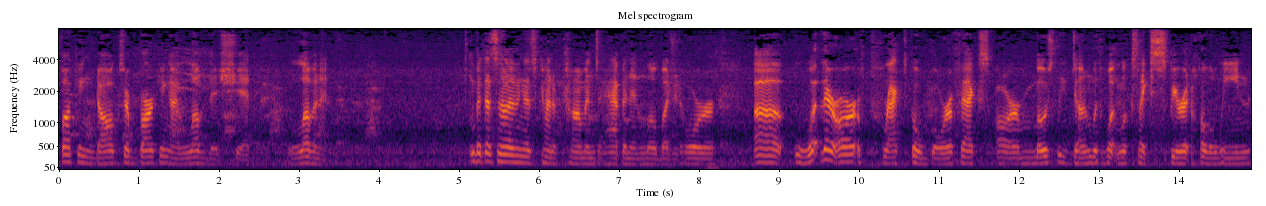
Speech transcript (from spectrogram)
fucking dogs are barking. I love this shit. Loving it. But that's another thing that's kind of common to happen in low budget horror. Uh, what there are of practical gore effects are mostly done with what looks like Spirit Halloween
